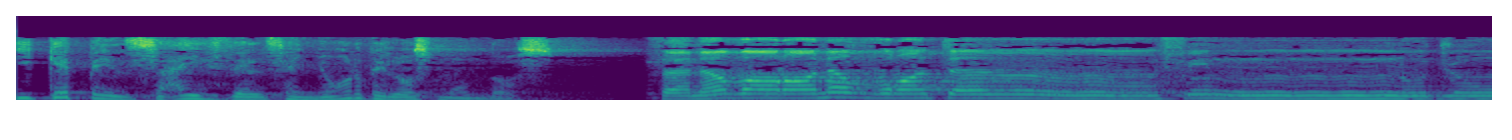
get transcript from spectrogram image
¿Y qué pensáis del Señor de los mundos? فنظر نظرة في النجوم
